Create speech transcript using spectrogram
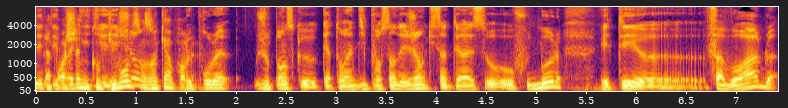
de la- prochaine Coupe du Monde sans aucun problème. Le problème, je pense que 90% des gens qui s'intéressent au, au football étaient euh, favorables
